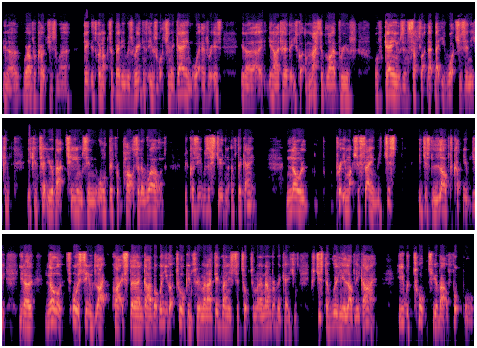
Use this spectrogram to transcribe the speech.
you know, where other coaches were. Dick has gone up to bed. He was reading. He was watching a game, whatever it is. You know, uh, you know. I'd heard that he's got a massive library of of games and stuff like that that he watches, and he can he can tell you about teams in all different parts of the world because he was a student of the game. Noel, pretty much the same. He just he just loved you, you, you know Noel always seemed like quite a stern guy but when you got talking to him and i did manage to talk to him on a number of occasions he was just a really lovely guy. He would talk to you about football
